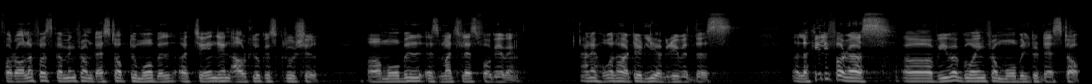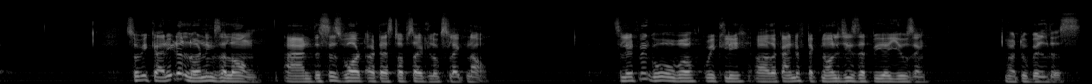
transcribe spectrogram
for all of us coming from desktop to mobile, a change in outlook is crucial. Uh, mobile is much less forgiving. And I wholeheartedly agree with this. Uh, luckily for us, uh, we were going from mobile to desktop. So we carried our learnings along, and this is what our desktop site looks like now. So let me go over quickly uh, the kind of technologies that we are using uh, to build this.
